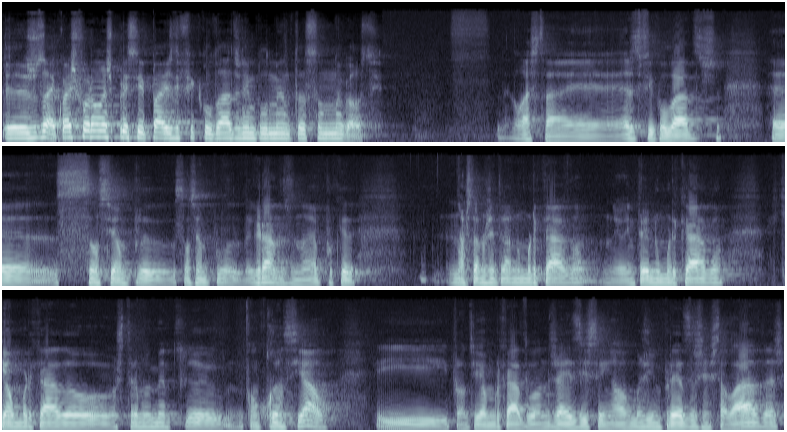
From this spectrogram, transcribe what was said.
Uh, José, quais foram as principais dificuldades na implementação do negócio? Lá está, é, as dificuldades é, são, sempre, são sempre grandes, não é? Porque nós estamos a entrar no mercado, eu entrei no mercado que é um mercado extremamente eh, concorrencial e pronto, é um mercado onde já existem algumas empresas instaladas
